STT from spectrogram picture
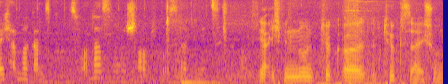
habe ich einmal ganz kurz woanders hingeschaut. Wo ist er denn jetzt hingelaufen? Ja, ich bin nur ein Tück, äh, Tück sei schon.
